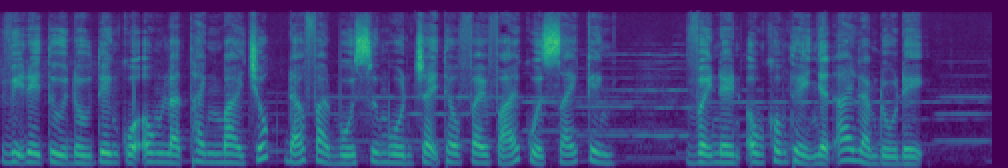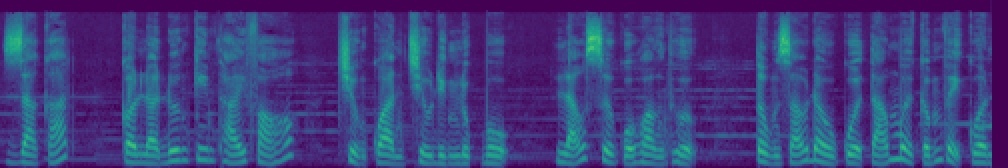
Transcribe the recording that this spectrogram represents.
Vị đệ tử đầu tiên của ông là Thanh Mai Trúc đã phản bội sư môn chạy theo phe phái của Sái Kinh. Vậy nên ông không thể nhận ai làm đồ đệ. Gia Cát còn là đương kim thái phó, trưởng quản triều đình lục bộ, lão sư của Hoàng thượng, tổng giáo đầu của tám mươi cấm vệ quân.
